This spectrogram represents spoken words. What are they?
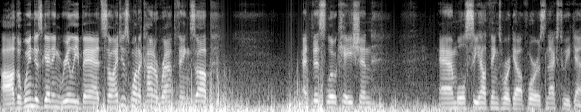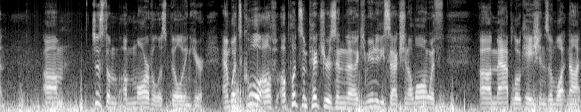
Uh, the wind is getting really bad, so I just want to kind of wrap things up at this location and we'll see how things work out for us next weekend. Um, just a, a, marvelous building here. And what's cool, I'll, I'll, put some pictures in the community section along with uh, map locations and whatnot.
